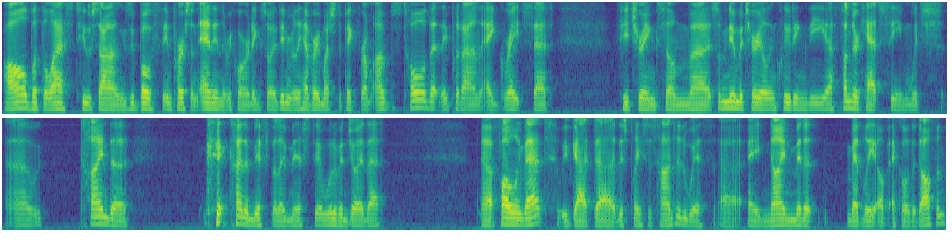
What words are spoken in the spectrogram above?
all but the last two songs, both in person and in the recording, so I didn't really have very much to pick from. I was told that they put on a great set featuring some uh, some new material, including the uh, Thundercats theme, which kind of kind of miffed that I missed. I would have enjoyed that. Uh, following that, we've got uh, This Place is Haunted with uh, a nine minute medley of Ecco the Dolphin.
